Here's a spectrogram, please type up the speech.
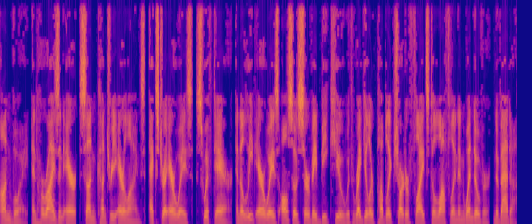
Envoy, and Horizon Air, Sun Country Airlines, Xtra Airways, Swift Air, and Elite Airways also serve ABQ with regular public charter flights to Laughlin and Wendover, Nevada.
